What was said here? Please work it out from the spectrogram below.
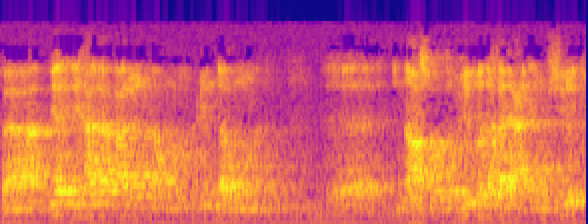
فلأجل هذا قالوا إنهم عندهم آه، إن أصل التوحيد ودخل عليهم الشرك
